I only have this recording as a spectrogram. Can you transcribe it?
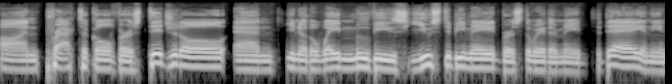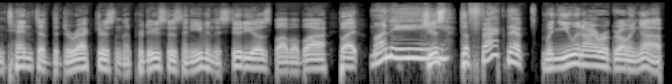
on practical versus digital, and you know the way movies used to be made versus the way they're made today, and the intent of the directors and the producers and even the studios, blah blah blah. But Money. just the fact that when you and I were growing up,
